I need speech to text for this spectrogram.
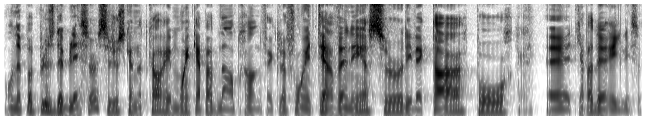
On n'a pas plus de blessures, c'est juste que notre corps est moins capable d'en prendre. Fait que là, il faut intervenir sur les vecteurs pour euh, être capable de régler ça.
